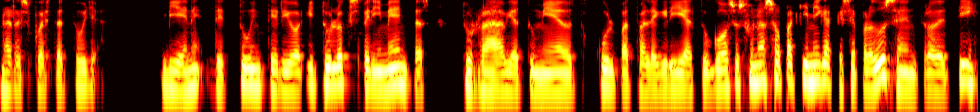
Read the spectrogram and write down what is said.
una respuesta tuya. Viene de tu interior y tú lo experimentas Tu rabia, tu miedo, tu culpa, tu alegría, tu gozo es una sopa química que se produce dentro de ti.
